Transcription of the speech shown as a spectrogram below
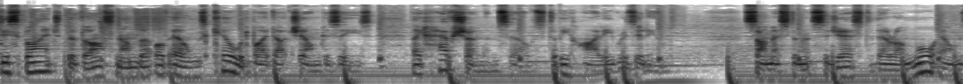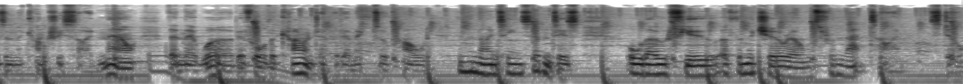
Despite the vast number of elms killed by Dutch elm disease, they have shown themselves to be highly resilient. Some estimates suggest there are more elms in the countryside now than there were before the current epidemic took hold in the 1970s, although few of the mature elms from that time still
